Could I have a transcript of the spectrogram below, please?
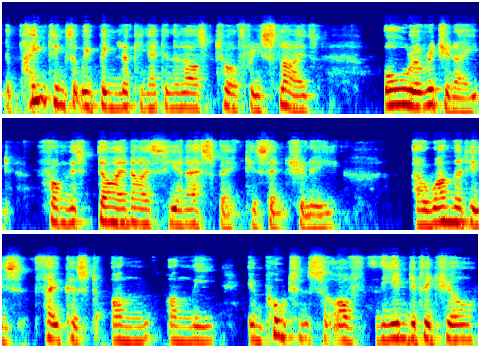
the paintings that we've been looking at in the last two or three slides all originate from this Dionysian aspect, essentially, uh, one that is focused on, on the importance of the individual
